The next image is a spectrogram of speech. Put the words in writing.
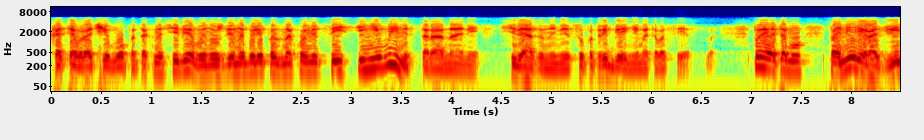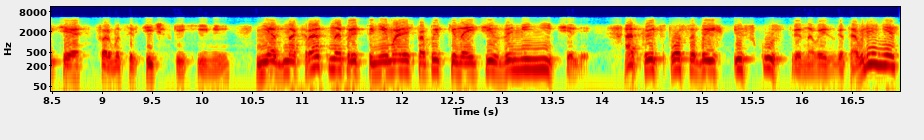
хотя врачи в опытах на себе вынуждены были познакомиться и с теневыми сторонами, связанными с употреблением этого средства. Поэтому, по мере развития фармацевтической химии, неоднократно предпринимались попытки найти заменители – открыть способы их искусственного изготовления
